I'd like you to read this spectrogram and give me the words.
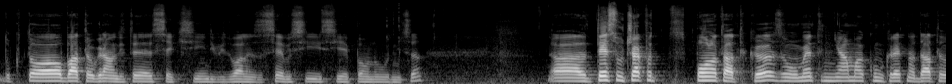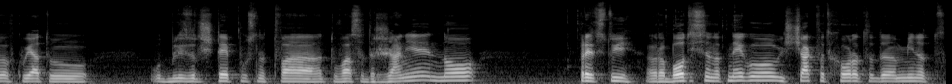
Докато Battleground-ите всеки си индивидуален за себе си и си е пълна лудница. А, те се очакват по-нататъка. За момента няма конкретна дата, в която от Blizzard ще пуснат това, това съдържание, но предстои. Работи се над него, изчакват хората да минат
